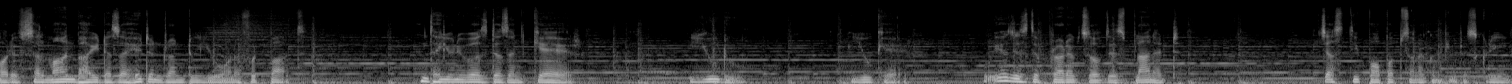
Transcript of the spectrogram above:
or if Salman Bhai does a hit and run to you on a footpath. The universe doesn't care. You do you care. We are just the products of this planet. Just the pop ups on a computer screen.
